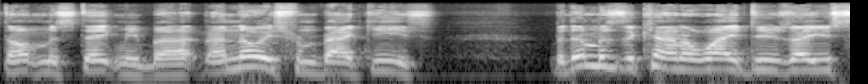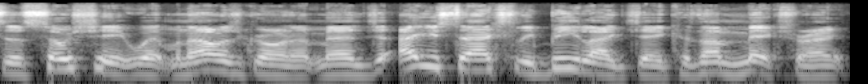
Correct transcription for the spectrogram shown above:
don't mistake me, but I know he's from back east. But them was the kind of white dudes I used to associate with when I was growing up, man. I used to actually be like Jay because I'm mixed, right?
